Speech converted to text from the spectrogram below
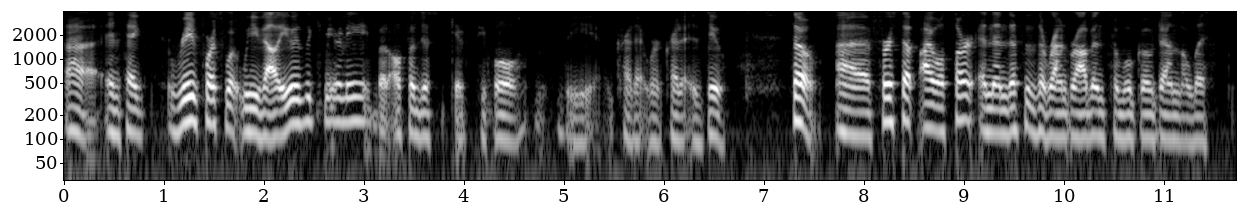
uh, and thank reinforce what we value as a community, but also just give people the credit where credit is due. So uh, first up, I will start, and then this is a round robin, so we'll go down the list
